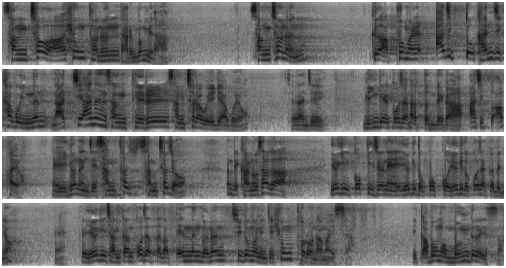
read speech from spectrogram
상처와 흉터는 다른 겁니다. 상처는 그 아픔을 아직도 간직하고 있는 낫지 않은 상태를 상처라고 얘기하고요. 제가 이제 링겔 꽂아놨던 데가 아직도 아파요. 예, 이거는 이제 상처, 상처죠. 근데 간호사가 여기 꽂기 전에 여기도 꽂고 여기도 꽂았거든요. 예, 그 여기 잠깐 꽂았다가 뺏는 거는 지금은 이제 흉터로 남아있어요. 이 까보면 멍들어 있어.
